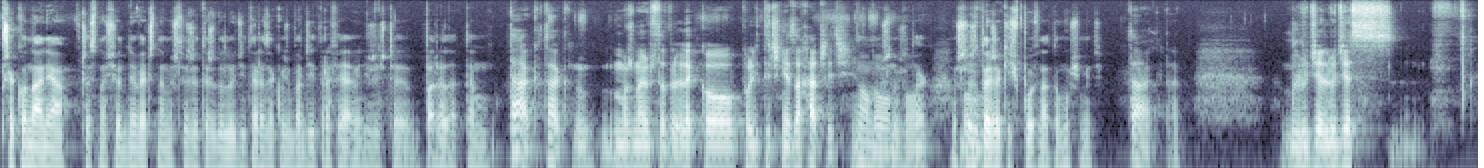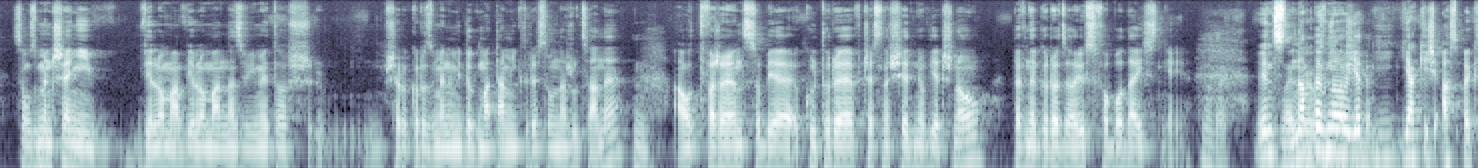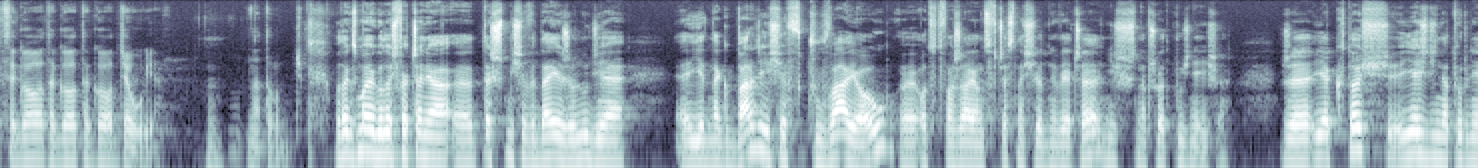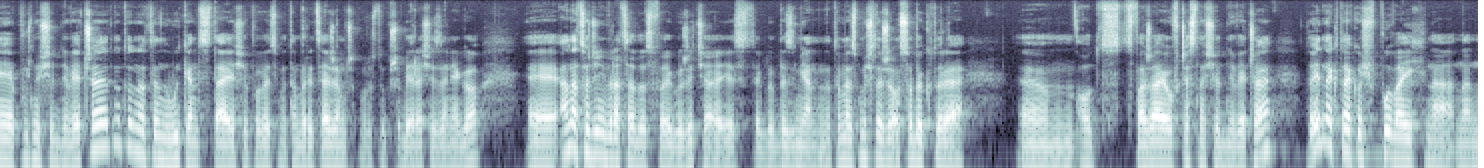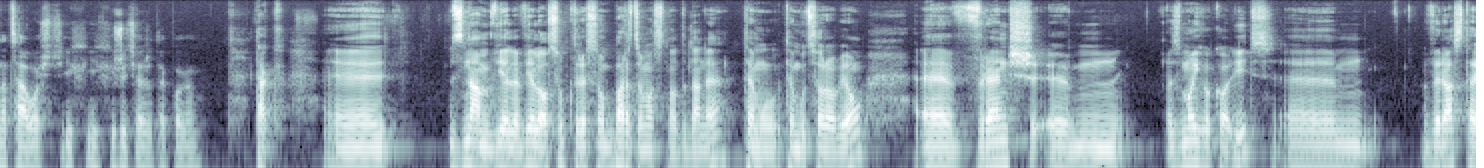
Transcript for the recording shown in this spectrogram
przekonania wczesnośredniowieczne myślę, że też do ludzi teraz jakoś bardziej trafiają niż jeszcze parę lat temu. Tak, tak. No, można już to lekko politycznie zahaczyć. No, bo, myślę, że bo, tak. Myślę, bo... że też jakiś wpływ na to musi mieć. Tak, tak. Ludzie, ludzie są zmęczeni wieloma, wieloma, nazwijmy to, szeroko rozumianymi dogmatami, które są narzucane, hmm. a odtwarzając sobie kulturę wczesnośredniowieczną, pewnego rodzaju swoboda istnieje. No tak. Więc na pewno jakiś aspekt tego, tego, tego oddziałuje hmm. na tą liczbę. Bo tak z mojego doświadczenia e, też mi się wydaje, że ludzie e, jednak bardziej się wczuwają, e, odtwarzając wczesne średniowiecze, niż na przykład późniejsze że jak ktoś jeździ na turnieje późno średniowiecze, no to na ten weekend staje się powiedzmy tam rycerzem, czy po prostu przebiera się za niego, e, a na co dzień wraca do swojego życia, jest jakby bez zmian. Natomiast myślę, że osoby, które odtwarzają wczesne średniowiecze, to jednak to jakoś wpływa ich na, na, na całość ich, ich życia, że tak powiem. Tak. E, znam wiele, wiele osób, które są bardzo mocno oddane temu, temu co robią. E, wręcz z moich okolic wyrasta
